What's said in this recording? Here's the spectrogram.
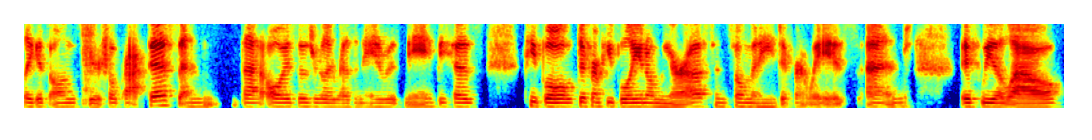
like its own spiritual practice. And that always has really resonated with me because people, different people, you know, mirror us in so many different ways. And if we allow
